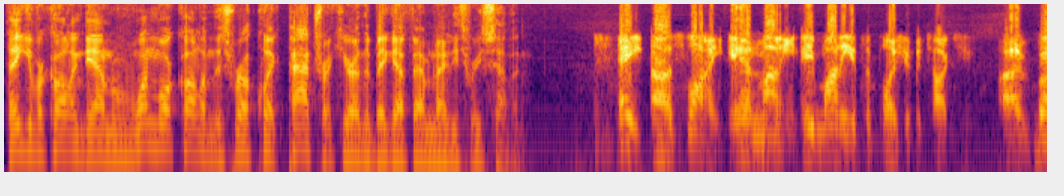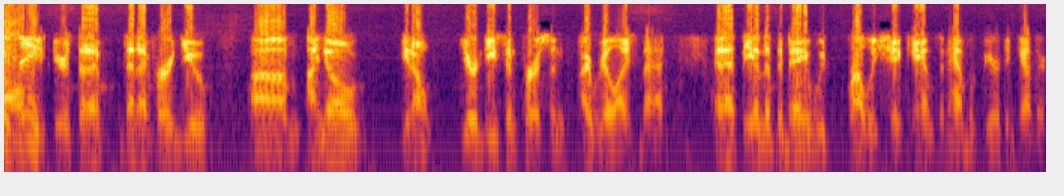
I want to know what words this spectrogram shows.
Thank you for calling down. One more call on this real quick. Patrick here on the Big FM 93.7. Hey, uh, Sly and Monte. Hey, Monte, it's a pleasure to talk to you. I've Hey, all these years that I've that I've heard you. Um, I know, you know, you're a decent person. I realize that. And at the end of the day, we'd probably shake hands and have a beer together.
